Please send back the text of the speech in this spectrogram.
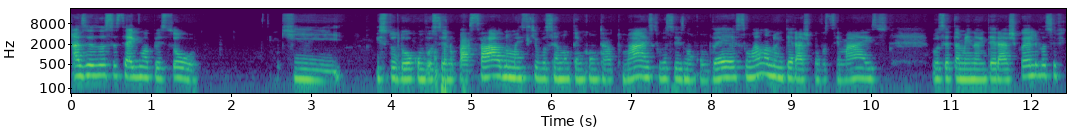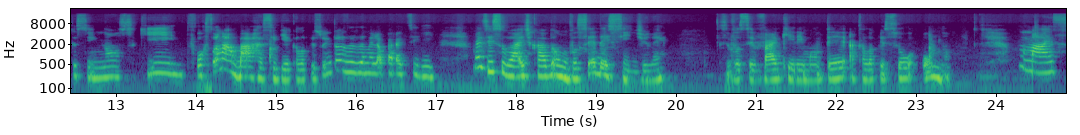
às vezes você segue uma pessoa que estudou com você no passado, mas que você não tem contato mais, que vocês não conversam, ela não interage com você mais, você também não interage com ela e você fica assim, nossa, que forçando a barra seguir aquela pessoa, então às vezes é melhor parar de seguir. Mas isso vai de cada um, você decide, né? Se você vai querer manter aquela pessoa ou não. Mas,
